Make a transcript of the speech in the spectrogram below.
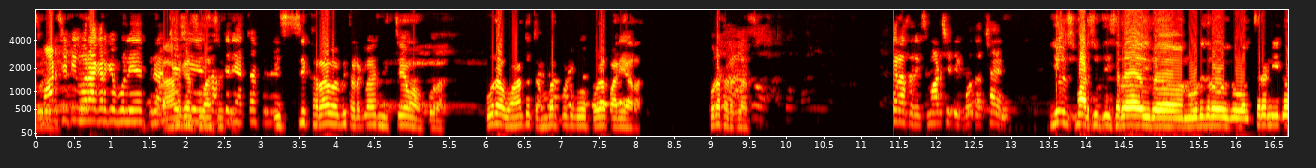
स्मार्ट सिटी हो रहा करके बोलिए फिर कहाँ अच्छे का से smart सब city? जने अच्छा फिर इससे खराब अभी थर्ड क्लास नीचे है वहाँ पूरा पूरा वहाँ तो चंबर फुट वो पूरा पानी आ रहा पूरा थर्ड क्लास रहा सर स्मार्ट सिटी बहुत अच्छा है ಏನ್ ಸ್ಮಾರ್ಟ್ ಸಿಟಿ ಸರ್ ಇದು ನೋಡಿದ್ರು ಇದು ವಲ್ಸರನ್ ಇದು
